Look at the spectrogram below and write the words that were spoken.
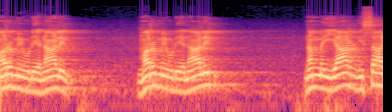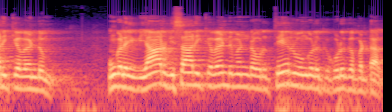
மறுமையுடைய நாளில் மறுமையுடைய நாளில் நம்மை யார் விசாரிக்க வேண்டும்? உங்களை யார் விசாரிக்க வேண்டும் என்ற ஒரு தேர்வு உங்களுக்கு கொடுக்கப்பட்டால்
